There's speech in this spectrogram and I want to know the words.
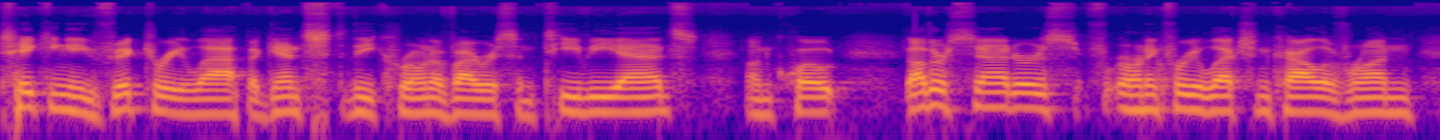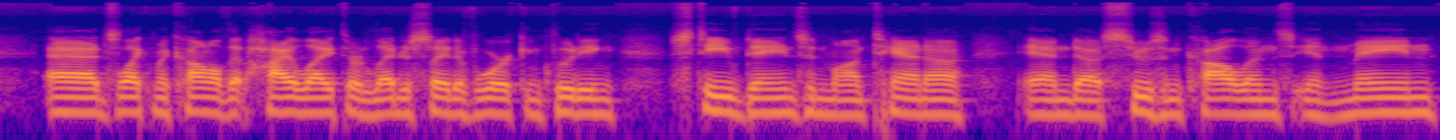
taking a victory lap against the coronavirus in TV ads, unquote. Other senators running for election, Kyle, have run ads like McConnell that highlight their legislative work, including Steve Daines in Montana and uh, Susan Collins in Maine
